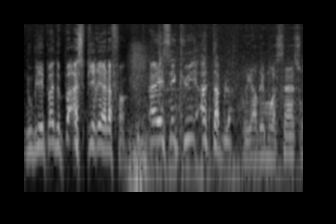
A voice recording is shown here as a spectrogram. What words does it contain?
N'oubliez pas de ne pas aspirer à la fin. Allez, c'est cuit à table. Regardez-moi ça, elles sont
